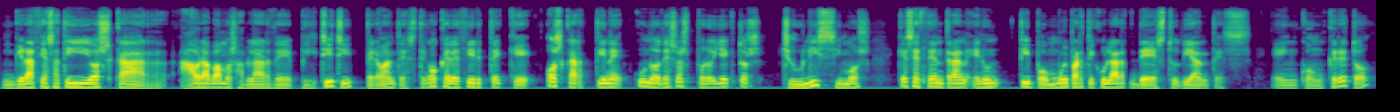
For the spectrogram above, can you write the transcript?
Gracias a ti, Oscar. Ahora vamos a hablar de Pichichi, pero antes tengo que decirte que Oscar tiene uno de esos proyectos chulísimos que se centran en un tipo muy particular de estudiantes. En concreto,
